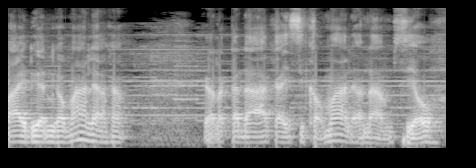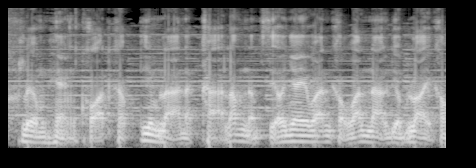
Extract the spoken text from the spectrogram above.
ปลายเดือนก็มาแล้วครับกรกฎาไก่สิเขามาแล้วน้ำเสียวเริ่มแห้งขอดครับทีมลานักขาล่ำน้ำเสียวใหญ่วันเขาวันหนาเรียบร้อยเขา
